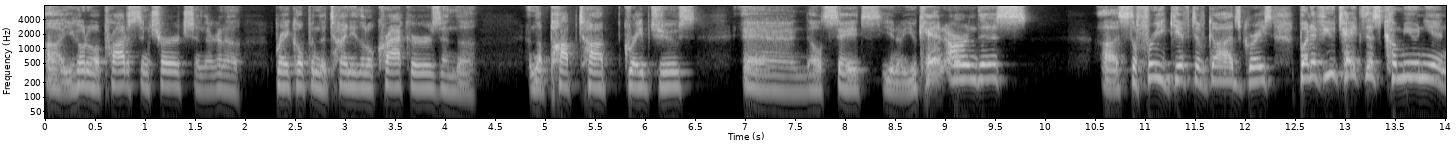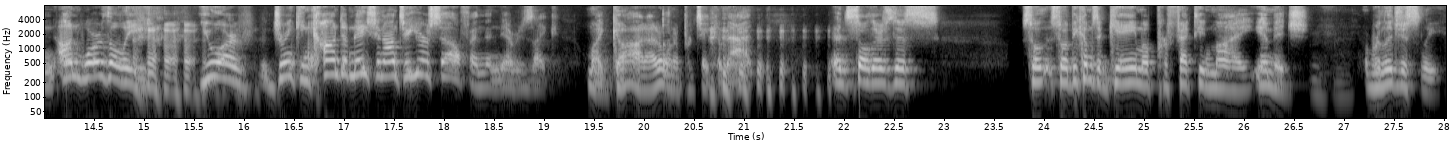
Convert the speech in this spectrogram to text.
Uh, you go to a Protestant church and they're going to break open the tiny little crackers and the and the pop top grape juice, and they'll say it's you know you can't earn this. Uh, it's the free gift of God's grace. But if you take this communion unworthily, you are drinking condemnation onto yourself. And then everybody's like, my God, I don't want to partake of that. and so there's this, so so it becomes a game of perfecting my image religiously.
